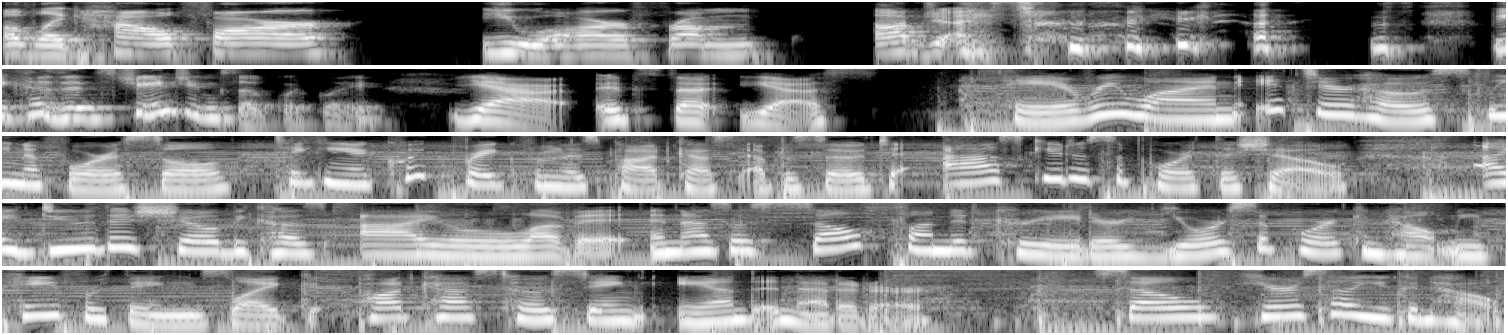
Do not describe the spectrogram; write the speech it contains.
of like how far you are from objects because, because it's changing so quickly. Yeah, it's that. Yes, Hey everyone, it's your host, Lina Forrestal, taking a quick break from this podcast episode to ask you to support the show. I do this show because I love it, and as a self funded creator, your support can help me pay for things like podcast hosting and an editor. So here's how you can help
